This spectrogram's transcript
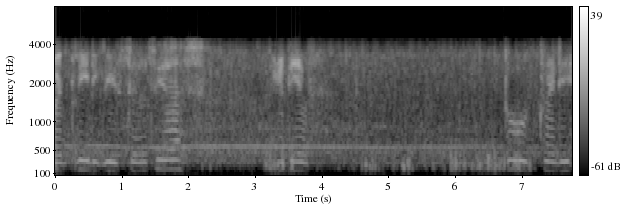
0.3 degrees Celsius, negative 220,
